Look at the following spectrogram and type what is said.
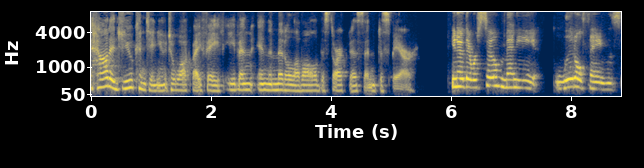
how did you continue to walk by faith even in the middle of all of this darkness and despair? You know, there were so many little things,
